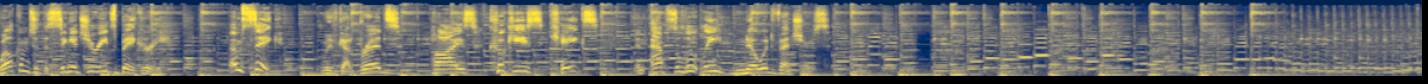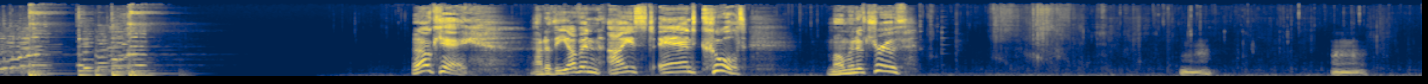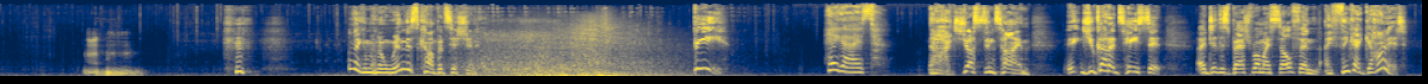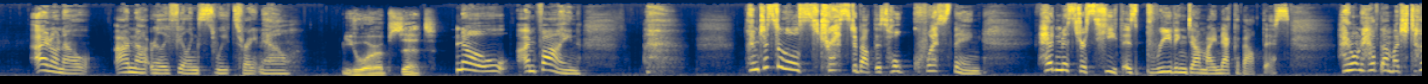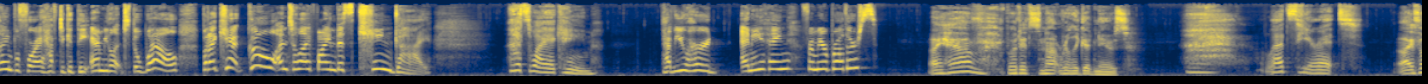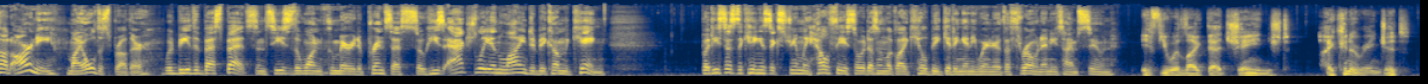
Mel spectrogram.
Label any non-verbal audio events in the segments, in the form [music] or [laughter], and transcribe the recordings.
Welcome to the Signature Eats Bakery. I'm Sig. We've got breads, pies, cookies, cakes, and absolutely no adventures. Okay, out of the oven, iced, and cooled. Moment of truth. Hmm. Hmm. I think I'm gonna win this competition. Bee! Hey guys. Ah, just in time. You gotta taste it. I did this batch by myself and I think I got it. I don't know. I'm not really feeling sweets right now. You are upset. No, I'm fine. I'm just a little stressed about this whole quest thing. Headmistress Heath is breathing down my neck about this. I don't have that much time before I have to get the amulet to the well, but I can't go until I find this king guy. That's why I came. Have you heard anything from your brothers? I have, but it's not really good news. [sighs] Let's hear it. I thought Arnie, my oldest brother, would be the best bet since he's the one who married a princess, so he's actually in line to become the king. But he says the king is extremely healthy, so it doesn't look like he'll be getting anywhere near the throne anytime soon. If you would like that changed, I can arrange it.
